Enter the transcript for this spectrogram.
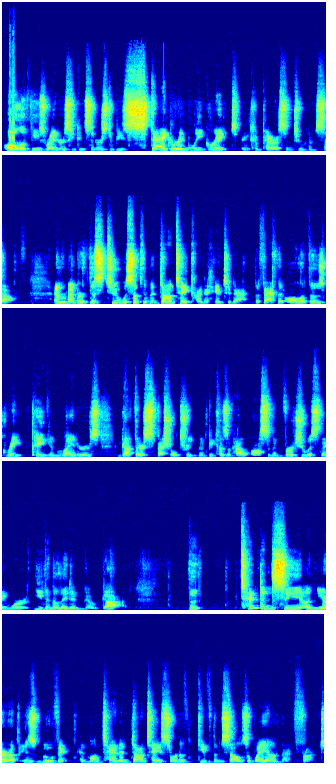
all of these writers, he considers to be staggeringly great in comparison to himself. And remember, this too was something that Dante kind of hinted at the fact that all of those great pagan writers got their special treatment because of how awesome and virtuous they were, even though they didn't know God. The tendency in Europe is moving, and Montaigne and Dante sort of give themselves away on that front.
